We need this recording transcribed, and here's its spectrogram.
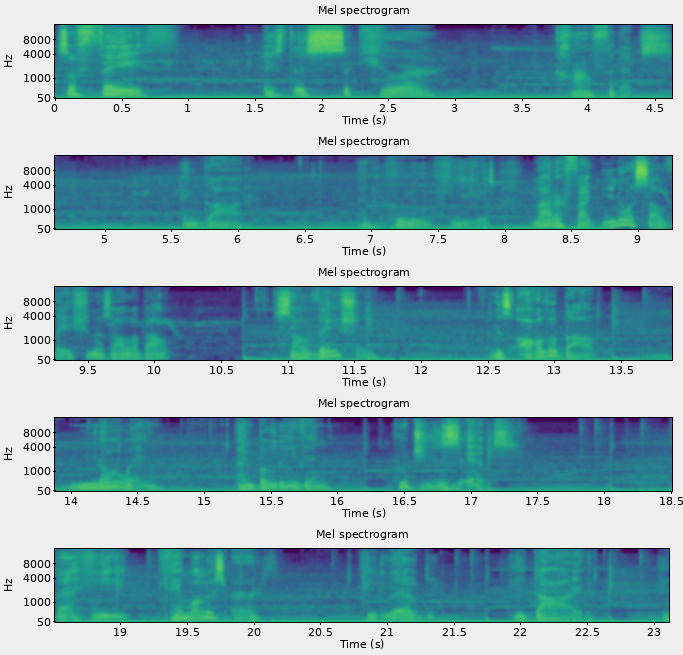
So, faith is this secure confidence in God and who He is. Matter of fact, you know what salvation is all about? Salvation is all about knowing and believing who Jesus is. That He came on this earth, He lived, He died, He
